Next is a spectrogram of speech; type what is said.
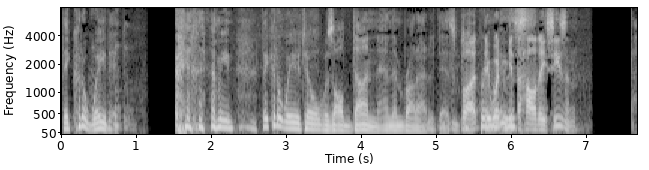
they could have waited. I mean, they could have waited till it was all done and then brought out a disc. But they wouldn't get the holiday season.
